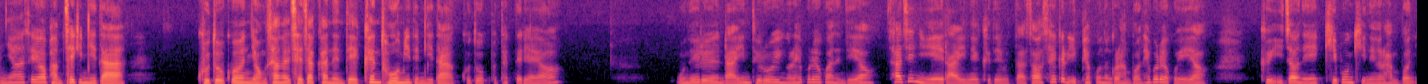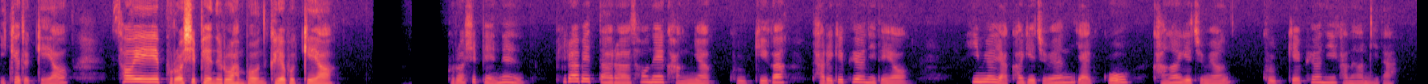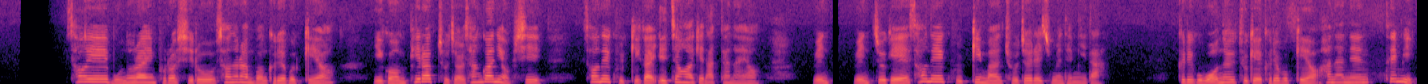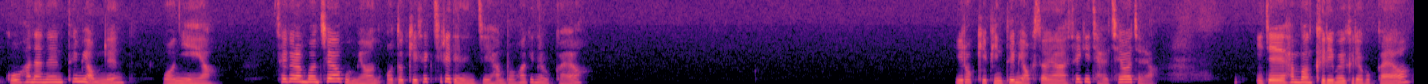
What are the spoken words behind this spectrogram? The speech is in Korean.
안녕하세요. 밤책입니다. 구독은 영상을 제작하는 데 큰 도움이 됩니다. 구독 부탁드려요. 오늘은 라인 드로잉을 해보려고 하는데요. 사진 위에 라인을 그대로 따서 색을 입혀보는 걸 한번 해보려고 해요. 그 이전에 기본 기능을 한번 익혀둘게요. 서해의 브러쉬 펜으로 한번 그려볼게요. 브러쉬 펜은 필압에 따라 선의 강약, 굵기가 다르게 표현이 돼요. 힘을 약하게 주면 얇고 강하게 주면 굵게 표현이 가능합니다. 서의 모노라인 브러쉬로 선을 한번 그려볼게요. 이건 필압 조절 상관이 없이 선의 굵기가 일정하게 나타나요. 왼, 왼쪽에 선의 굵기만 조절해주면 됩니다. 그리고 원을 두 개 그려볼게요. 하나는 틈이 있고 하나는 틈이 없는 원이에요. 색을 한번 채워보면 어떻게 색칠이 되는지 한번 확인해 볼까요? 이렇게 빈틈이 없어야 색이 잘 채워져요. 이제 한번 그림을 그려볼까요?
